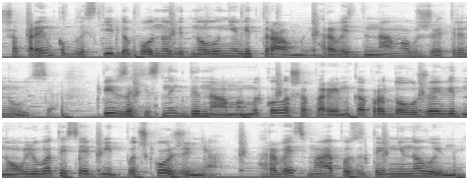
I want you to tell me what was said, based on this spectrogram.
Шапренко близький до повного відновлення від травми. Гравець Динамо вже тренується. Півзахисник Динамо Микола Шапаренко продовжує відновлюватися від пошкодження. Гравець має позитивні новини.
